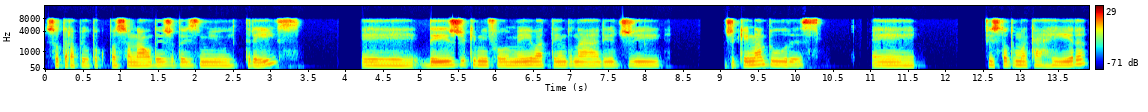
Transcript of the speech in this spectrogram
sou terapeuta ocupacional desde 2003. É, desde que me formei, eu atendo na área de, de queimaduras. É, fiz toda uma carreira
